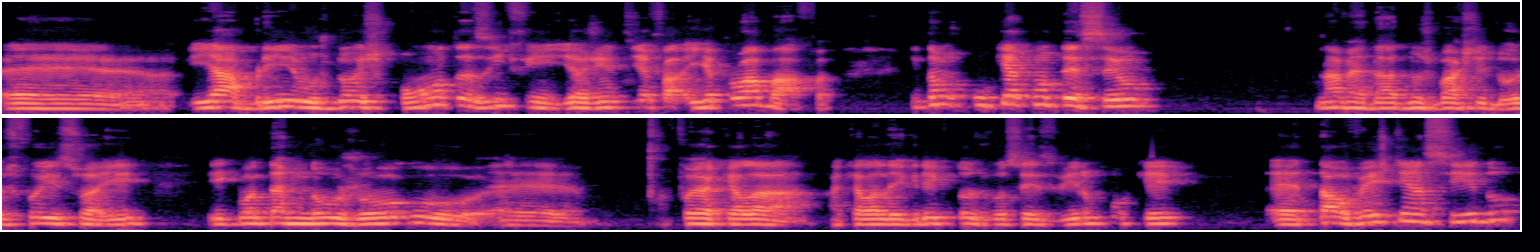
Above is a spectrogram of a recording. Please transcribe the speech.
é, e abrir os dois pontas, enfim, e a gente ia, ia para o abafa. Então, o que aconteceu, na verdade, nos bastidores foi isso aí. E quando terminou o jogo, é, foi aquela, aquela alegria que todos vocês viram, porque é, talvez tenha sido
